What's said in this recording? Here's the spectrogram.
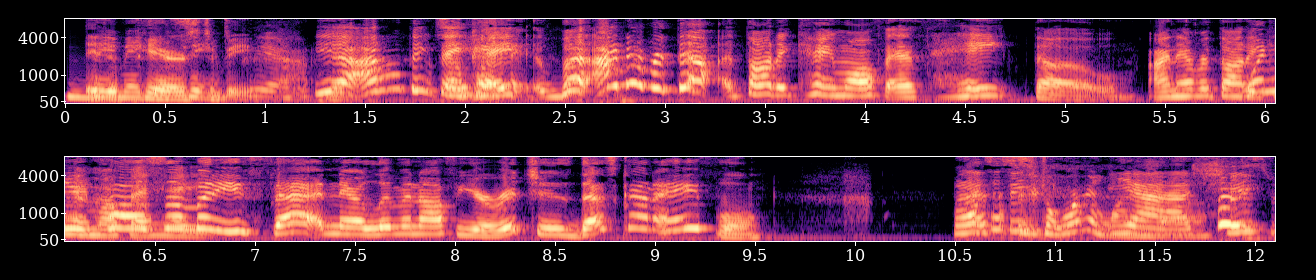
They it make it appears to be. Yeah. Yeah, I don't think they hate, but I never th- thought it came off as hate, though. I never thought When it you came off call somebody fat and they're living off of your riches, that's kind of hateful. But that's a storyline. Yeah, though. she's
